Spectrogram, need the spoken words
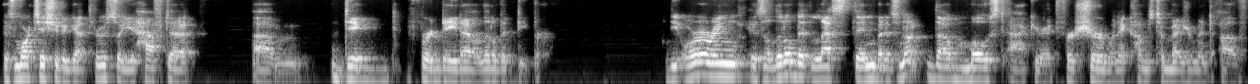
there's more tissue to get through, so you have to um, dig for data a little bit deeper. The Oura Ring is a little bit less thin, but it's not the most accurate for sure when it comes to measurement of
